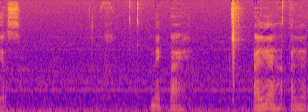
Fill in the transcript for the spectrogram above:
yes next ไป ไปเรื่อยฮะไปเรื่อย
